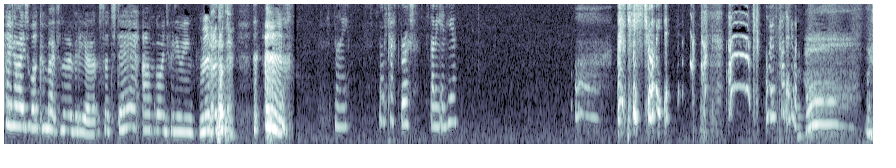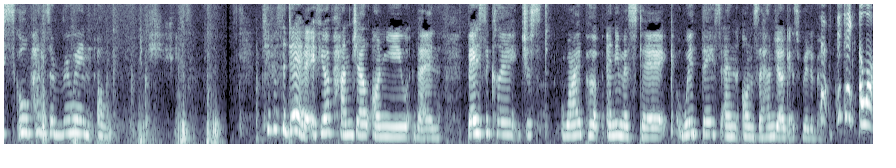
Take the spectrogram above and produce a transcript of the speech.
Hey guys, welcome back to another video. So today I'm going to be doing My school pants are ruined. Oh, shit. Tip of the day if you have hand gel on you, then basically just wipe up any mistake with this, and honestly, hand gel gets rid of it. This takes a lot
